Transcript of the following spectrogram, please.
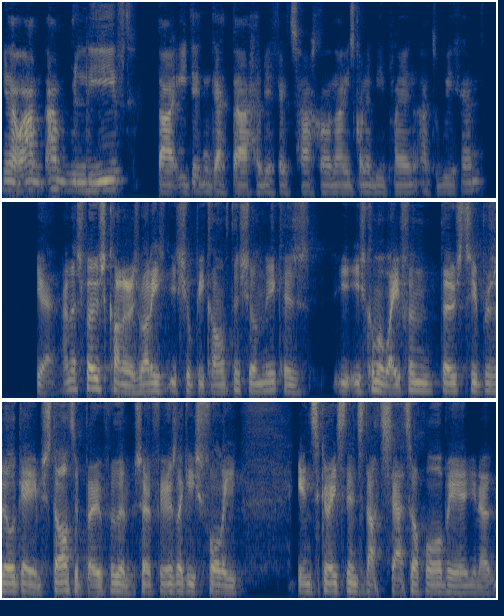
you know, I'm I'm relieved that he didn't get that horrific tackle, and that he's going to be playing at the weekend. Yeah, and I suppose Connor as well. He, he should be confident, shouldn't he? Because he's come away from those two Brazil games, started both of them, so it feels like he's fully integrated into that setup, albeit, you know,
